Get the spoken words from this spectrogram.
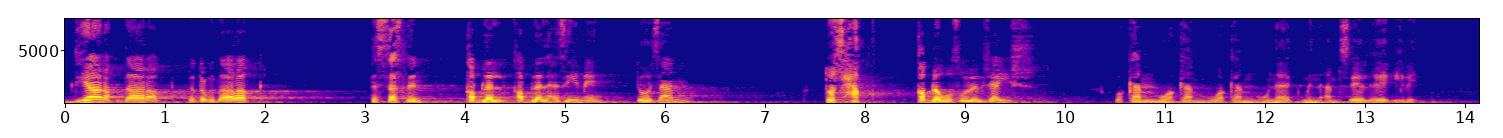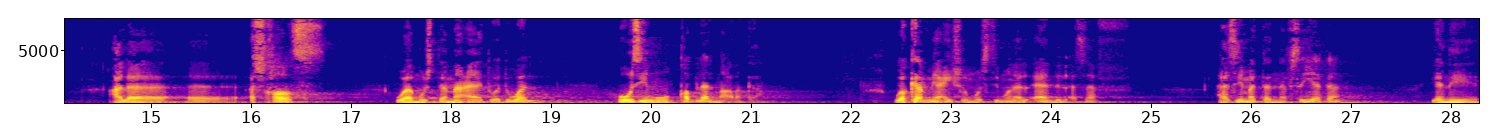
ديارك دارك. تترك دارك. تستسلم قبل قبل الهزيمة. تهزم. تسحق قبل وصول الجيش. وكم وكم وكم هناك من أمثال هائلة على آه، أشخاص ومجتمعات ودول هزموا قبل المعركة. وكم يعيش المسلمون الآن للأسف هزيمة نفسية يعني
